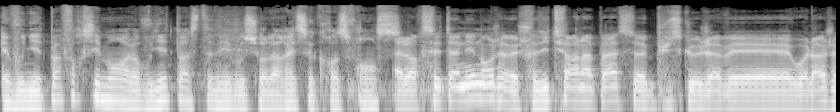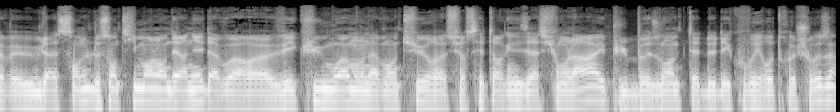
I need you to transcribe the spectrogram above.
Et vous n'y êtes pas forcément. Alors vous n'y êtes pas cette année, vous sur la Race Cross France? Alors cette année, non, j'avais choisi de faire l'impasse euh, puisque j'avais voilà, j'avais eu la, le sentiment l'an dernier d'avoir euh, vécu moi mon aventure euh, sur cette organisation-là et puis le besoin peut-être de découvrir autre chose.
